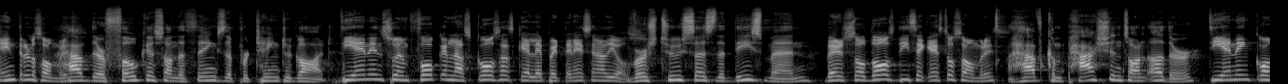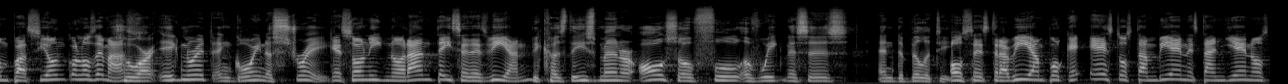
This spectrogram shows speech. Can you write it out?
entre los hombres have their focus on the things that pertain to God. tienen su enfoque en las cosas que le pertenecen a Dios. Verse 2 says that these men Verso 2 dice que estos hombres have compassions on other tienen compasión con los demás who are ignorant and going astray que son ignorantes y se desvían because these men are also full of weaknesses and debility. o se extravían porque estos también están llenos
